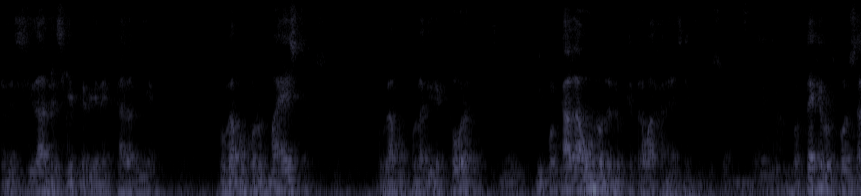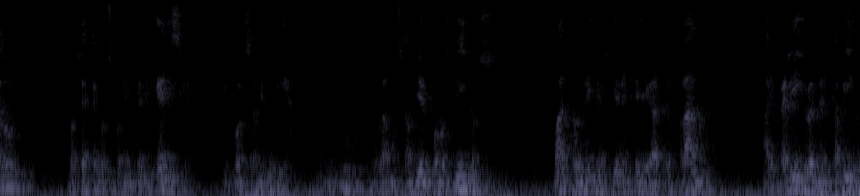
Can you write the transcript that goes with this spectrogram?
las necesidades siempre vienen cada día. Rogamos por los maestros, rogamos por la directora y por cada uno de los que trabajan en esa institución. Protégelos con salud, protégelos con inteligencia y con sabiduría. Rogamos también por los niños. ¿Cuántos niños tienen que llegar temprano? Hay peligro en el camino.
